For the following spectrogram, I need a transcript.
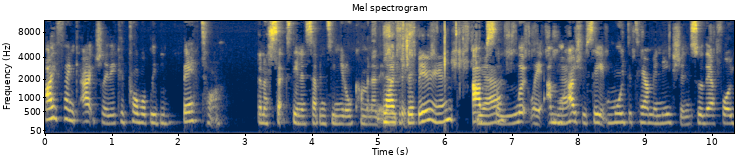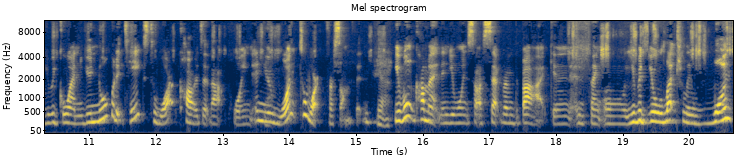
I think actually they could probably be better than a 16 and 17 year old coming into life industry. experience absolutely yeah. and yeah. as you say more determination so therefore you would go in you know what it takes to work hard at that point and you want to work for something yeah you won't come in and you won't sort of sit round the back and, and think oh you would you'll literally want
